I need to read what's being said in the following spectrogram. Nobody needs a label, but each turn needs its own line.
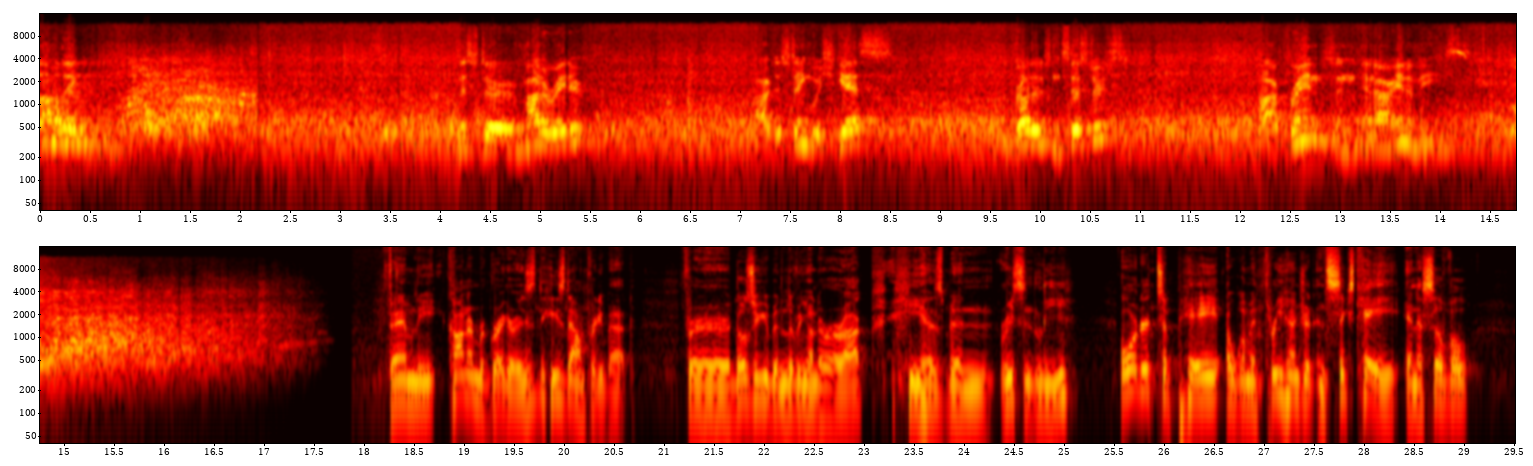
Assalamu alaikum. Mr. Moderator, our distinguished guests, brothers and sisters, our friends and, and our enemies.
Family, Conor McGregor is he's down pretty bad. For those of you who've been living under a rock, he has been recently ordered to pay a woman 306k in a civil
